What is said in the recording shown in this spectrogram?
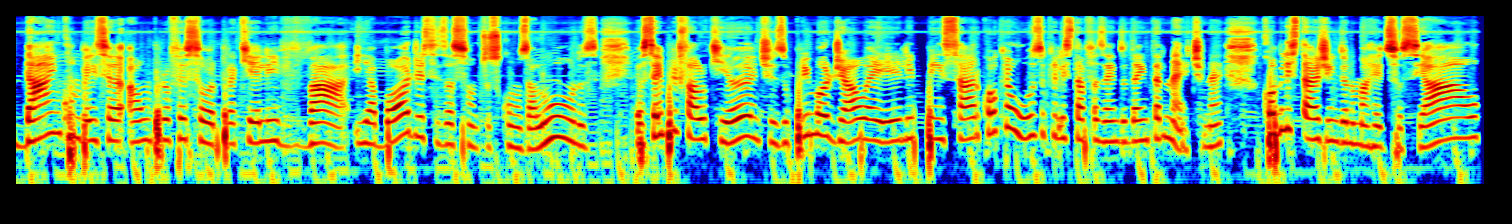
dar incumbência a um professor para que ele vá e aborde esses assuntos com os alunos, eu sempre falo que antes o primordial é ele pensar qual que é o uso que ele está fazendo da internet, né? Como ele está agindo numa rede social,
